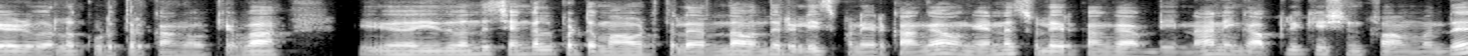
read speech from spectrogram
ஏழு வரையில் கொடுத்துருக்காங்க ஓகேவா? இது இது வந்து செங்கல்பட்டு மாவட்டத்தில் இருந்தால் வந்து ரிலீஸ் பண்ணியிருக்காங்க. அவங்க என்ன சொல்லியிருக்காங்க அப்படின்னா நீங்கள் அப்ளிகேஷன் ஃபார்ம் வந்து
